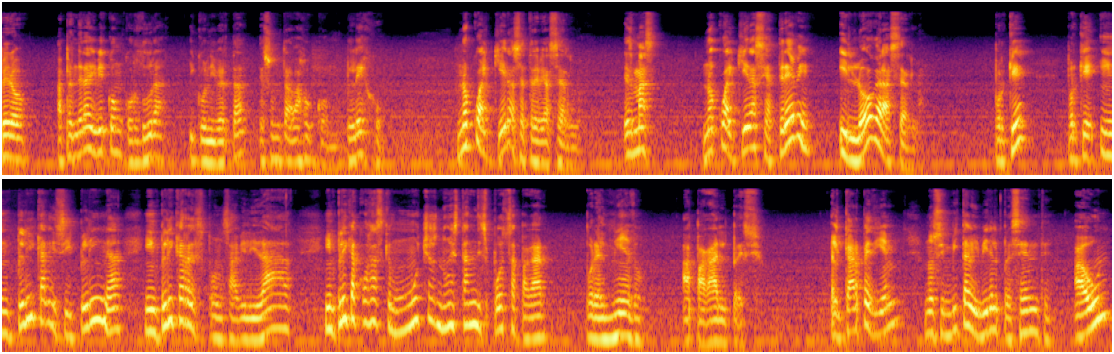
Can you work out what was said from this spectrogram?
Pero aprender a vivir con cordura y con libertad es un trabajo complejo. No cualquiera se atreve a hacerlo. Es más, no cualquiera se atreve y logra hacerlo. ¿Por qué? Porque implica disciplina, implica responsabilidad, implica cosas que muchos no están dispuestos a pagar por el miedo a pagar el precio. El Carpe Diem nos invita a vivir el presente, aún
